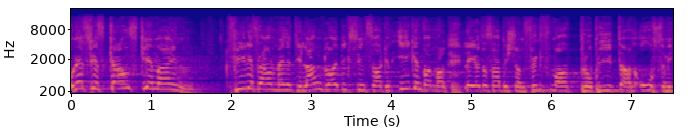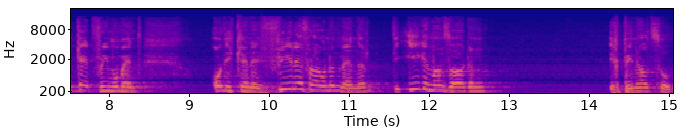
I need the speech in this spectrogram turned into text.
Und jetzt wird ganz gemein. Viele Frauen und Männer, die langgläubig sind, sagen irgendwann mal, Leo, das habe ich schon fünfmal probiert an Ostern mit Get-Free-Moment. Und ich kenne viele Frauen und Männer, die irgendwann sagen, ich bin halt so.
